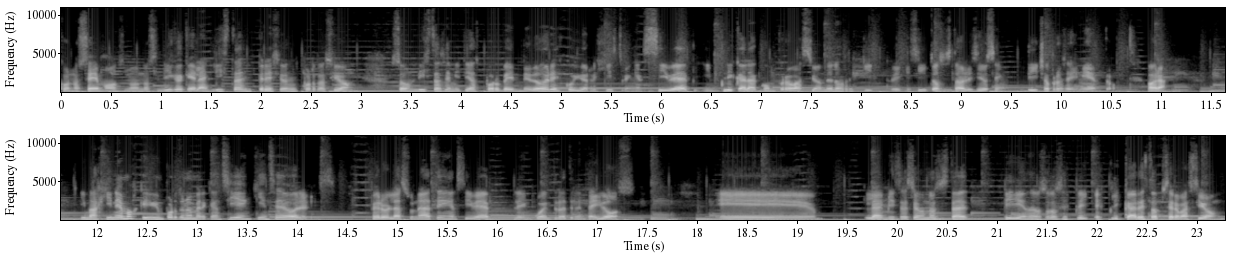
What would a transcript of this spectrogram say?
conocemos, ¿no? nos indica que las listas de precios de exportación son listas emitidas por vendedores cuyo registro en el CIBEP implica la comprobación de los requisitos establecidos en dicho procedimiento. Ahora, imaginemos que yo importo una mercancía en 15 dólares, pero la SUNAT en el CIBEP la encuentra 32. Eh, la administración nos está pidiendo a nosotros explicar esta observación,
